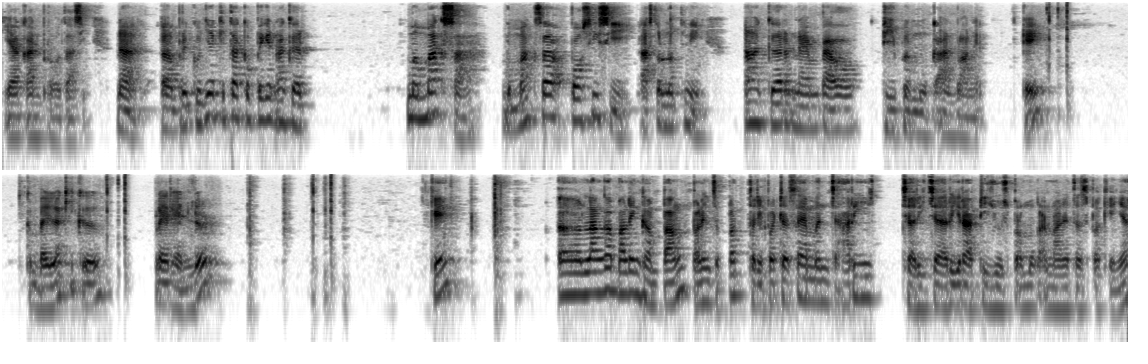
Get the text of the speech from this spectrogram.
ya akan berotasi. Nah, uh, berikutnya kita kepingin agar memaksa memaksa posisi astronot ini agar nempel di permukaan planet. Oke, okay? kembali lagi ke player handler. Oke, okay. uh, langkah paling gampang, paling cepat daripada saya mencari jari-jari radius permukaan planet dan sebagainya,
